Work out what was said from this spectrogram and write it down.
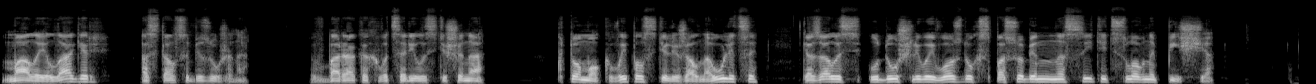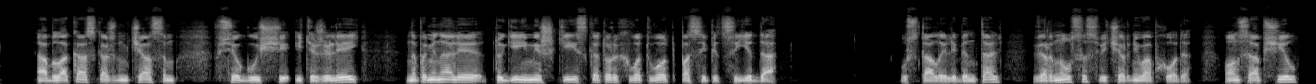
Малый лагерь остался без ужина. В бараках воцарилась тишина. Кто мог выползти, лежал на улице. Казалось, удушливый воздух способен насытить, словно пища. Облака с каждым часом все гуще и тяжелей напоминали тугие мешки, из которых вот-вот посыпется еда. Усталый Лебенталь вернулся с вечернего обхода. Он сообщил,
